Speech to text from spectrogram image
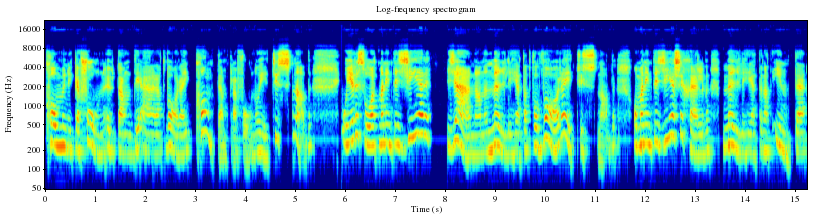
kommunikation utan det är att vara i kontemplation och i tystnad. Och är det så att man inte ger hjärnan en möjlighet att få vara i tystnad. Om man inte ger sig själv möjligheten att inte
